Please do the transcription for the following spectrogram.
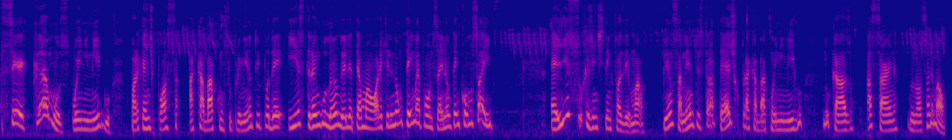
cercamos o inimigo para que a gente possa acabar com o suprimento e poder ir estrangulando ele até uma hora que ele não tem mais para onde sair, não tem como sair. É isso que a gente tem que fazer, um pensamento estratégico para acabar com o inimigo, no caso, a sarna do nosso animal.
